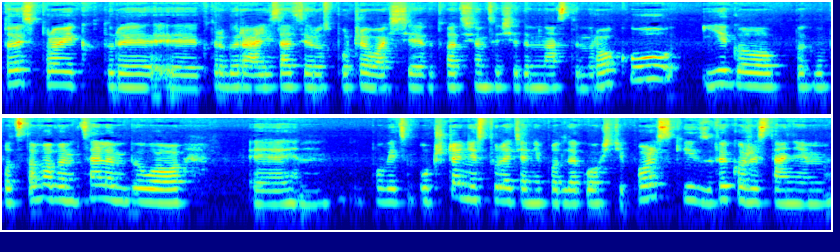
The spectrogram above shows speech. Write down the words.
To jest projekt, który, którego realizacja rozpoczęła się w 2017 roku. Jego jakby podstawowym celem było powiedzmy uczczenie stulecia niepodległości Polski z wykorzystaniem,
